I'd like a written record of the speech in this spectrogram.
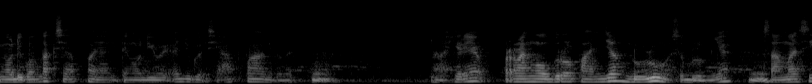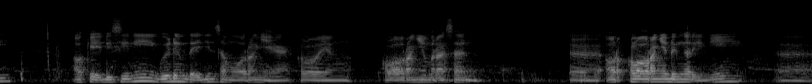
tengok di kontak siapa ya? Ditengok di WA juga siapa gitu kan? Hmm. Nah akhirnya pernah ngobrol panjang dulu sebelumnya sama si oke di sini gue udah minta izin sama orangnya ya kalau yang kalau orangnya merasa eh, or- kalau orangnya dengar ini eh,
